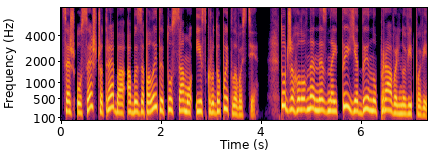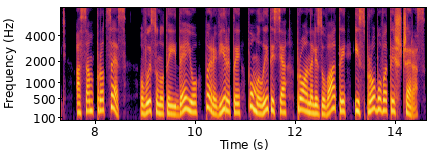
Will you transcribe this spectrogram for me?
Це ж усе, що треба, аби запалити ту саму іскру допитливості. Тут же головне не знайти єдину правильну відповідь, а сам процес висунути ідею, перевірити, помилитися, проаналізувати і спробувати ще раз.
